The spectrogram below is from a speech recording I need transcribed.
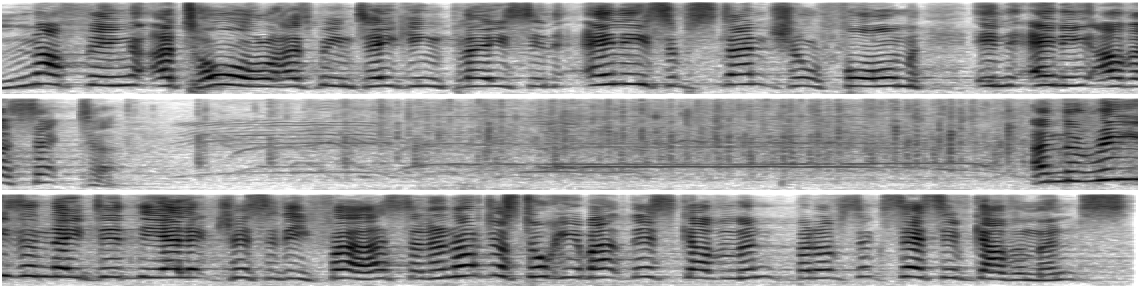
Nothing at all has been taking place in any substantial form in any other sector. And the reason they did the electricity first, and I'm not just talking about this government, but of successive governments,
